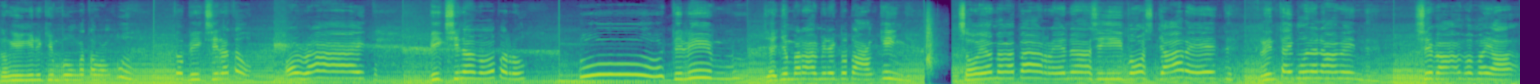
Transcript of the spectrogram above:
Nanginginig yung buong katawan ko Ito big na to. Alright. Big na mga par oh. Woo, Dilim. Yan yung marami nagbabanking. So yan mga par Yan na si Boss Jared. Rintay muna namin. Kasi baka mamaya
